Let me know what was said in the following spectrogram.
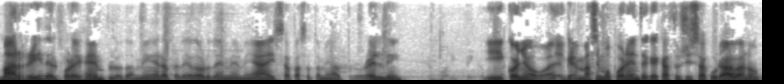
Matt Riddle, por ejemplo, también era peleador de MMA y se ha pasado también al Pro Wrestling. Y coño, que el máximo exponente que es Kazushi Sakuraba, ¿no?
